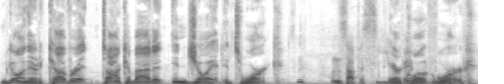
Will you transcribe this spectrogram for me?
I'm going there to cover it, talk about it, enjoy it. It's work. I didn't stop to see you. Air quote before. work.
